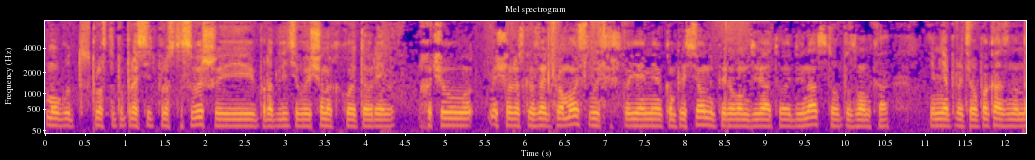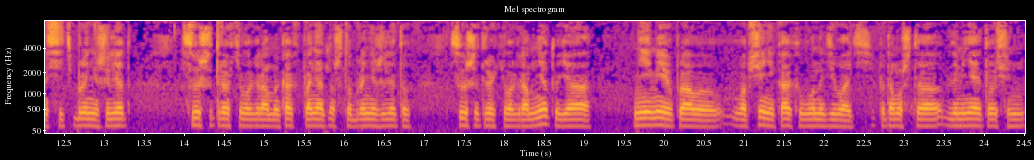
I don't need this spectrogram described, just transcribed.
могут просто попросить просто свыше и продлить его еще на какое-то время. Хочу еще рассказать про мой случай, что я имею компрессионный перелом 9 и 12 позвонка, и мне противопоказано носить бронежилет свыше 3 килограмм. И как понятно, что бронежилетов свыше 3 килограмм нету, я не имею права вообще никак его надевать, потому что для меня это очень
